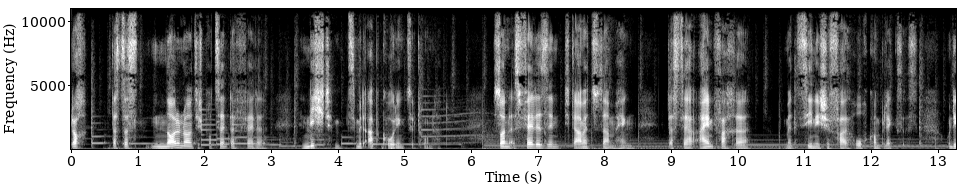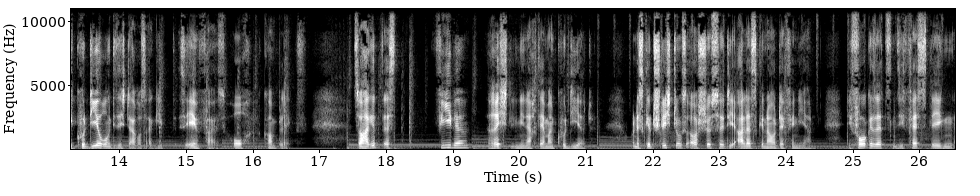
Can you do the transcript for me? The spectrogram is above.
doch dass das 99% der Fälle nichts mit Upcoding zu tun hat sondern es Fälle sind, die damit zusammenhängen, dass der einfache medizinische Fall hochkomplex ist. Und die Kodierung, die sich daraus ergibt, ist ebenfalls hochkomplex. So gibt es viele Richtlinien, nach der man kodiert. Und es gibt Schlichtungsausschüsse, die alles genau definieren. Die Vorgesetzten sie festlegen,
